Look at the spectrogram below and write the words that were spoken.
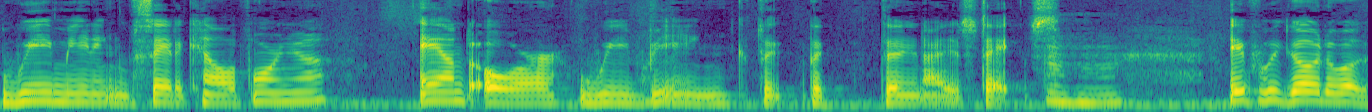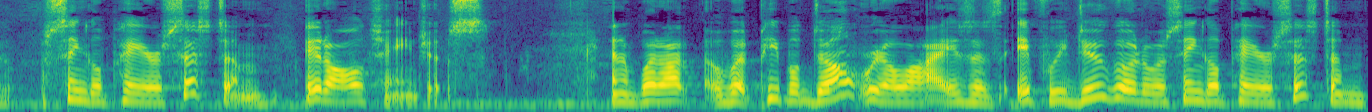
We meaning the state of California, and or we being the, the, the United States. Mm-hmm. If we go to a single payer system, it all changes. And what I, what people don't realize is if we do go to a single payer system,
